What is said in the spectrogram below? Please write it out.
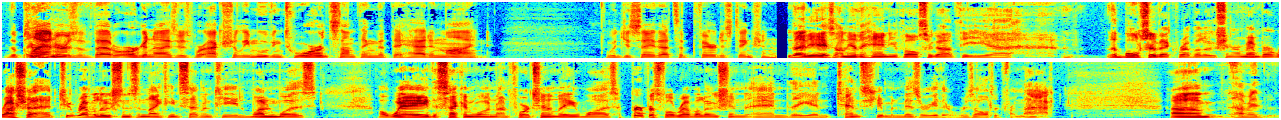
the planners of that or organizers, were actually moving towards something that they had in mind. Would you say that's a fair distinction? That is. On the other hand, you've also got the uh, the Bolshevik Revolution. Remember, Russia had two revolutions in 1917. One was a way, the second one, unfortunately, was a purposeful revolution and the intense human misery that resulted from that. Um, I mean,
